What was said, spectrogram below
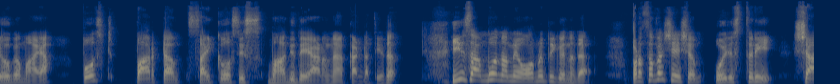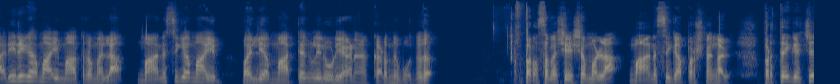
രോഗമായ പോസ്റ്റ് പാർട്ടം സൈക്കോസിസ് ബാധിതയാണെന്ന് കണ്ടെത്തിയത്. ഈ സംഭവം നമ്മെ ഓർമ്മിപ്പിക്കുന്നത് പ്രസവശേഷം ഒരു സ്ത്രീ ശാരീരികമായി മാത്രമല്ല മാനസികമായും വലിയ മാറ്റങ്ങളിലൂടെയാണ് കടന്നു പോകുന്നത് പ്രസവശേഷമുള്ള മാനസിക പ്രശ്നങ്ങൾ പ്രത്യേകിച്ച്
